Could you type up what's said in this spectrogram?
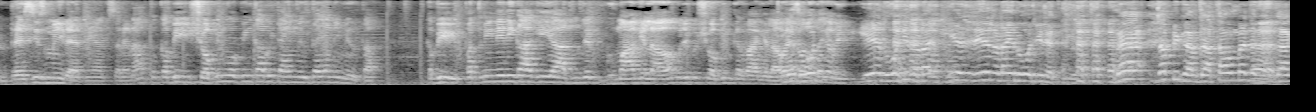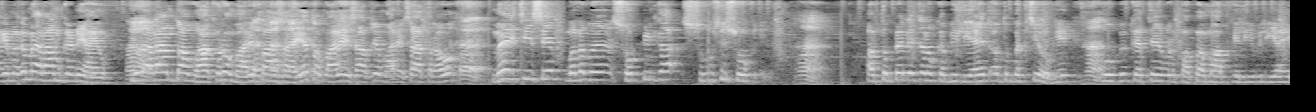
ड्रेसेस में ही रहते हैं अक्सर है ना तो कभी शॉपिंग वॉपिंग का भी टाइम मिलता है या नहीं मिलता कभी पत्नी ने नहीं कहा कि आज मुझे घुमा के लाओ मुझे कुछ शॉपिंग करवा के लाओ? ये ऐसा रोज होता है कभी? ये रोज ही लड़ाई ये ये लड़ाई रोज ही रहती है। मैं जब भी घर जाता हूँ मैं घर जाके मैं मैं आराम करने आया हूँ। हाँ। तो आराम? तो आप वहाँ करो हमारे पास आए हैं तो हमारे हिसाब से हमारे साथ रहो। हाँ। मैं इस चीज़ से मतलब शॉपिंग का शुरू से शौक नहीं हाँ। अब तो पहले चलो कभी ले आए तो अब तो बच्चे हो गए हाँ। वो भी कहते हैं बोले पापा हम आपके लिए भी ले आए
